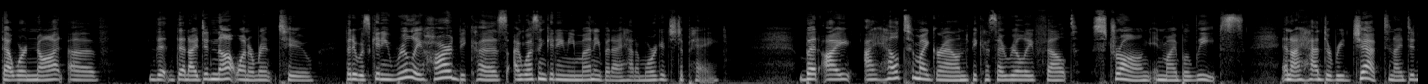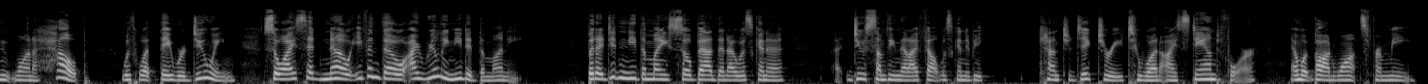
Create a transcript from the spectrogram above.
that were not of that, that I did not want to rent to, but it was getting really hard because I wasn't getting any money, but I had a mortgage to pay. But I, I held to my ground because I really felt strong in my beliefs and I had to reject and I didn't want to help with what they were doing. So I said no, even though I really needed the money. But I didn't need the money so bad that I was going to uh, do something that I felt was going to be contradictory to what I stand for and what God wants from me.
